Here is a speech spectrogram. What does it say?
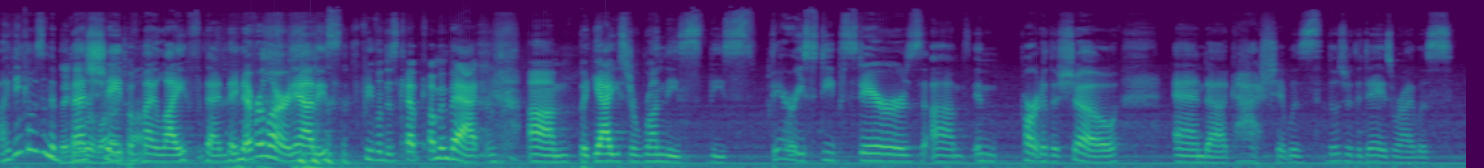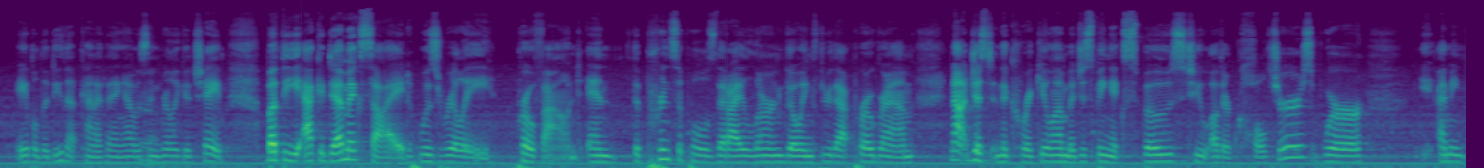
I think I was in the They best never shape huh? of my life then. They never learned. Yeah, these people just kept coming back. Um, but yeah, I used to run these these very steep stairs um, in part of the show, and uh, gosh, it was those are the days where I was able to do that kind of thing. I was in really good shape, but the academic side was really profound and the principles that I learned going through that program, not just in the curriculum, but just being exposed to other cultures were, I mean,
